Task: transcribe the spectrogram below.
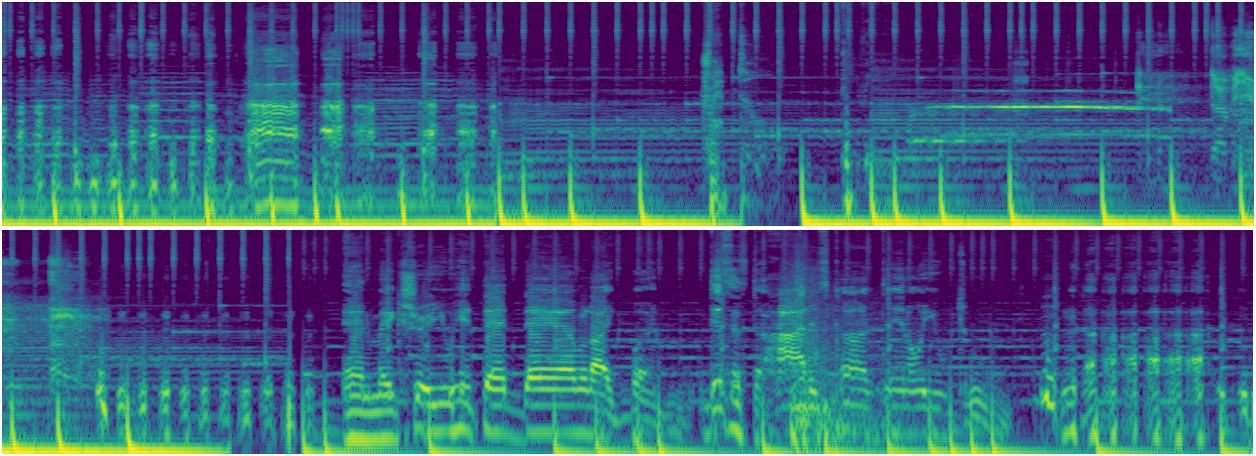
sure you hit that damn like button. This is the hottest content on YouTube.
